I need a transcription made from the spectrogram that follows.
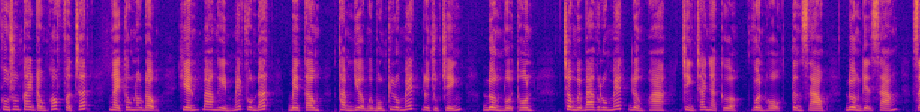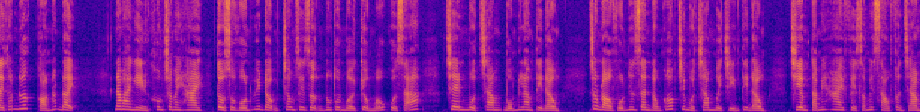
cùng chung tay đóng góp vật chất, ngày công lao động, hiến 3.000 m vuông đất, bê tông, thảm nhựa 14 km đường trục chính, đường nội thôn, trồng 13 km đường hoa, chỉnh trang nhà cửa, vườn hộ, tường rào, đường điện sáng, dây thoát nước có nắp đậy. Năm 2022, tổng số vốn huy động trong xây dựng nông thôn mới kiểu mẫu của xã trên 145 tỷ đồng, trong đó vốn nhân dân đóng góp trên 119 tỷ đồng, chiếm 82,66%.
